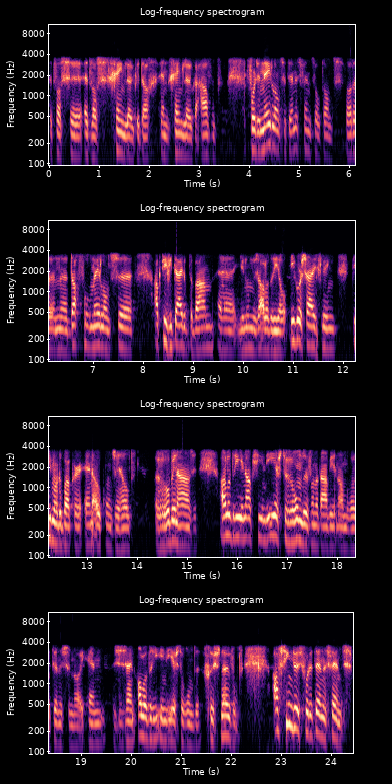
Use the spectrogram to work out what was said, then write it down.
Het was, uh, het was geen leuke dag en geen leuke avond. Voor de Nederlandse tennisfans althans. We hadden een uh, dag vol Nederlandse uh, activiteit op de baan. je noemde ze alle drie al. Igor Sijsling, Timo de Bakker en ook onze held Robin Hazen. Alle drie in actie in de eerste ronde van het ABN AMRO tennistoernooi. En ze zijn alle drie in de eerste ronde gesneuveld. Afzien dus voor de tennisfans.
